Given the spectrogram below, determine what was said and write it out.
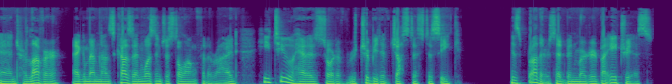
And her lover, Agamemnon's cousin, wasn't just along for the ride. He too had a sort of retributive justice to seek. His brothers had been murdered by Atreus,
